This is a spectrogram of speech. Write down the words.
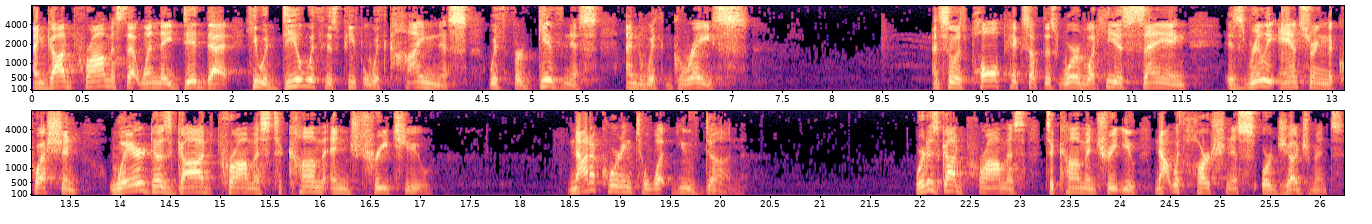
And God promised that when they did that, He would deal with His people with kindness, with forgiveness, and with grace. And so, as Paul picks up this word, what he is saying is really answering the question where does God promise to come and treat you? Not according to what you've done. Where does God promise to come and treat you? Not with harshness or judgment,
